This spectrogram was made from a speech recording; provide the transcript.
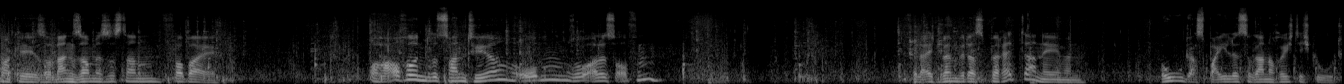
Okay, so langsam ist es dann vorbei. Oh, auch interessant hier. Oben so alles offen. Vielleicht, wenn wir das Brett da nehmen. Oh, das Beil ist sogar noch richtig gut.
